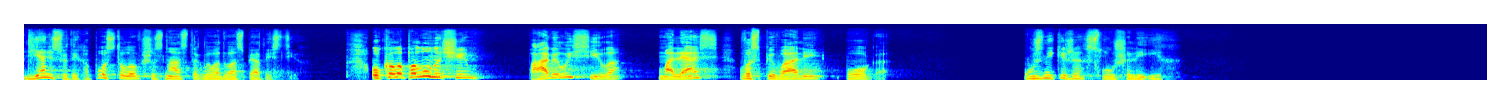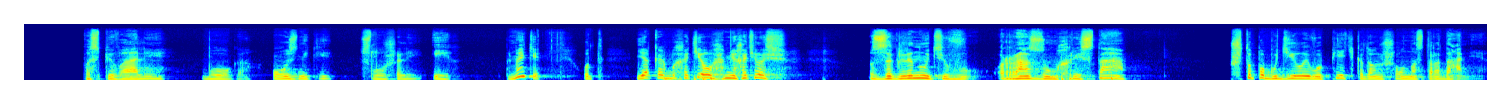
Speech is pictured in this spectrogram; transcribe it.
Деяния святых апостолов, 16 глава, 25 стих. Около полуночи Павел и Сила, молясь, воспевали Бога. Узники же слушали их. Воспевали Бога. Узники слушали их. Понимаете? Вот я как бы хотел, мне хотелось заглянуть в разум Христа, что побудило его петь, когда он шел на страдания.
